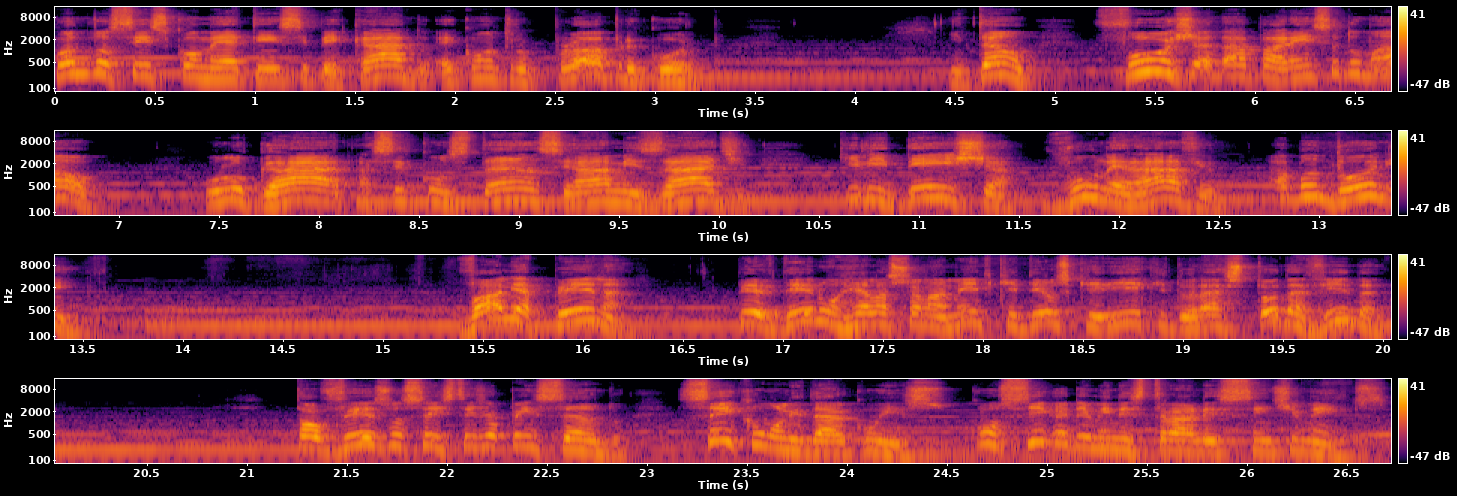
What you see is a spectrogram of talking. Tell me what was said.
Quando vocês cometem esse pecado, é contra o próprio corpo. Então, fuja da aparência do mal o lugar, a circunstância, a amizade que lhe deixa vulnerável, abandone. Vale a pena perder um relacionamento que Deus queria que durasse toda a vida? Talvez você esteja pensando, sei como lidar com isso, consiga administrar esses sentimentos.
